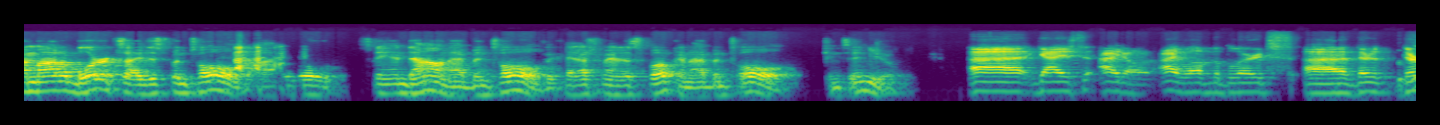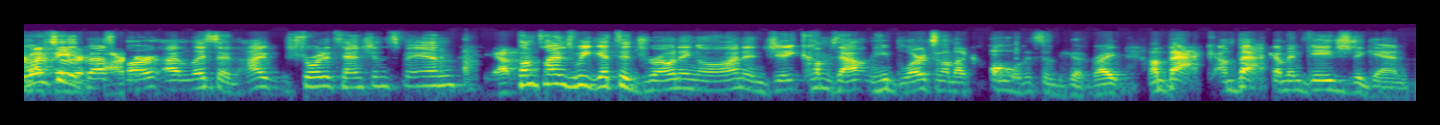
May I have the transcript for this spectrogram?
I'm out of blurts. I've just been told. I will stand down. I've been told. The Cashman has spoken. I've been told. Continue. Uh, guys, I don't. I love the blurts. Uh, they're they're blurts my favorite. Are the best art. part. I listen. I short attention span. Yep. Sometimes we get to droning on, and Jake comes out and he blurts, and I'm like, oh, this will be good, right? I'm back. I'm back. I'm engaged again.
